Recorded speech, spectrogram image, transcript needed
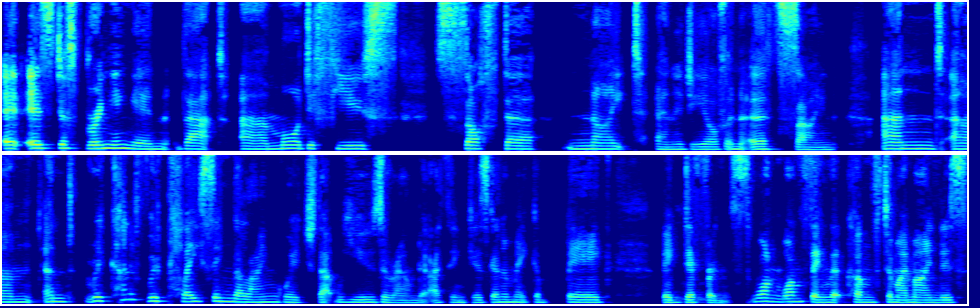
it is just bringing in that uh, more diffuse, softer night energy of an earth sign and um, and re- kind of replacing the language that we use around it i think is going to make a big big difference. One one thing that comes to my mind is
